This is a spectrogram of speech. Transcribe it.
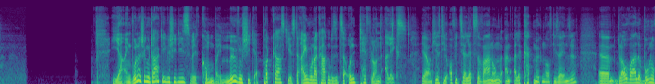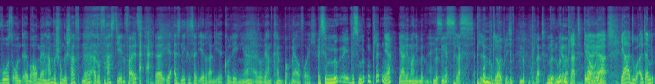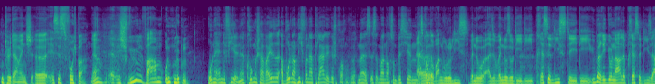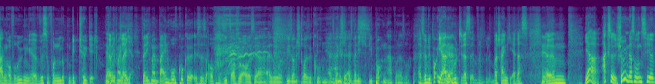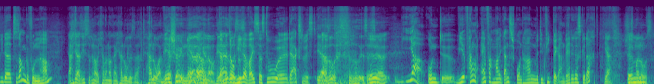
Ja, einen wunderschönen guten Tag, liebe Schiedis. Willkommen bei Möwenschied, der Podcast. Hier ist der Einwohnerkartenbesitzer und Teflon Alex. Ja, und hier ist die offiziell letzte Warnung an alle Kackmücken auf dieser Insel. Ähm, Blauwale, Bonobos und äh, Braunbären haben wir schon geschafft, ne? Also fast jedenfalls. äh, ihr, als nächstes seid ihr dran, ihr Kollegen, ja? Also wir haben keinen Bock mehr auf euch. Willst du, Mück, willst du Mücken plätten, ja? Ja, wir machen die Mücken, Mücken jetzt platt. unglaublich. Mücken platt. Mü Mückenplatt, genau, ja, Ja, ja. genau. du alter Mückentöter, Mensch. Äh, es ist furchtbar, ne? Äh, schwül, warm und Mücken. Ohne Ende viel, ne? Komischerweise, obwohl noch nicht von der Plage gesprochen wird, ne? Es ist immer noch so ein bisschen. Es äh, kommt drauf an, wo du liest. Wenn du, also wenn du so die, die Presse liest, die, die überregionale Presse, die sagen, auf Rügen äh, wirst du von Mücken getötet. ja, wenn, ich mein, gleich, ich, wenn ich mein Bein hochgucke, ist es auch, sieht es auch so aus, ja. Also wie so ein Streuselkuchen. Als wenn ich, als wenn ich die Pocken habe oder so. also wenn du, ja, na Ja. gut, das wahrscheinlich eher das. Ja. Ja. Ähm, ja, Axel, schön, dass wir uns hier wieder zusammengefunden haben. Ach ja, siehst du genau, ich habe noch gar nicht Hallo gesagt. Hallo an Wäre schön, ne? Stelle. Ja, genau. Ja, Damit so auch jeder weiß, dass du äh, der Axel bist. Es. Ja, So, so ist es, ja. Äh, ja, und äh, wir fangen einfach mal ganz spontan mit dem Feedback an. Wer hätte das gedacht? Ja, schieß mal ähm, los.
